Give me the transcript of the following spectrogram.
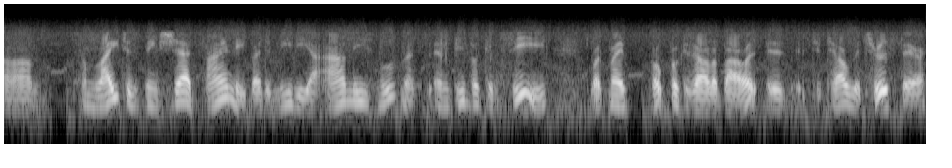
Um, some light is being shed finally by the media on these movements, and people can see what my Pope book is all about. Is, to tell the truth, there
